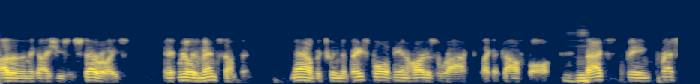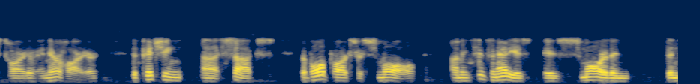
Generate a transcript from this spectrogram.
other than the guys using steroids, it really meant something. Now, between the baseball being hard as a rock, like a golf ball, Mhm. bats being pressed harder and they're harder, the pitching uh, sucks. The ballparks are small. I mean, Cincinnati is is smaller than than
